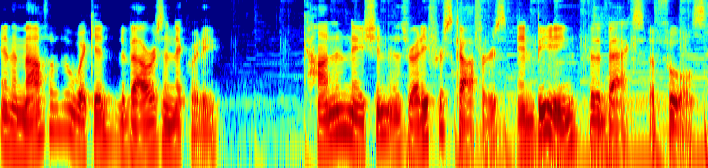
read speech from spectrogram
and the mouth of the wicked devours iniquity. Condemnation is ready for scoffers, and beating for the backs of fools.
